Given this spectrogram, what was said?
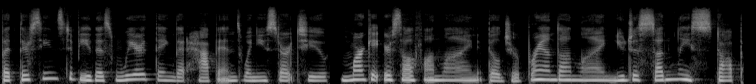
but there seems to be this weird thing that happens when you start to market yourself online, build your brand online. You just suddenly stop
